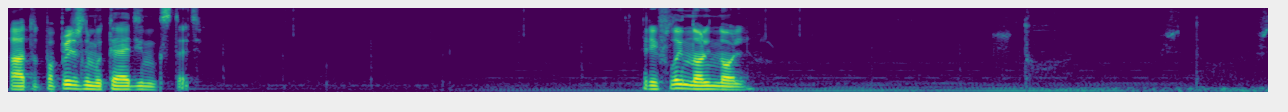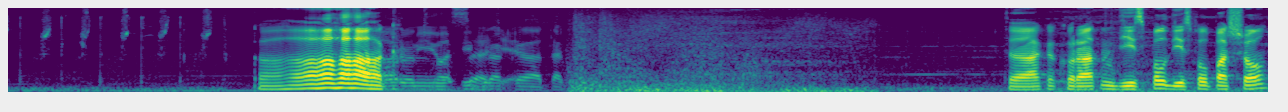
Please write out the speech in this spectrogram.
А, тут по-прежнему Т1, кстати. Рифлы 0-0. Как? Так, аккуратно. Диспол, диспол пошел.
